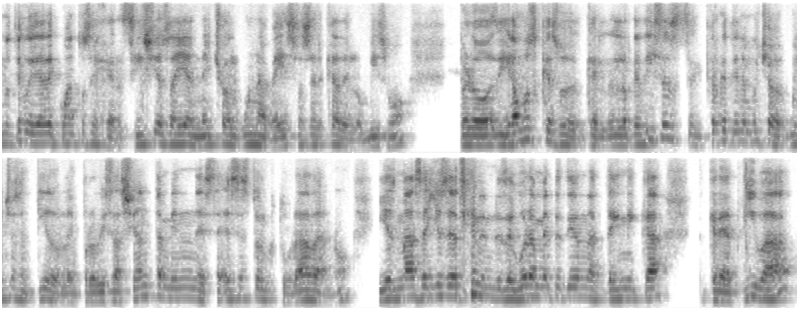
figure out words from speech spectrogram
no tengo idea de cuántos ejercicios hayan hecho alguna vez acerca de lo mismo, pero digamos que, lo que dices creo que tiene mucho, mucho sentido. La improvisación también es, estructurada, ¿no? Y es más, ellos ya tienen, seguramente tienen una técnica creativa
